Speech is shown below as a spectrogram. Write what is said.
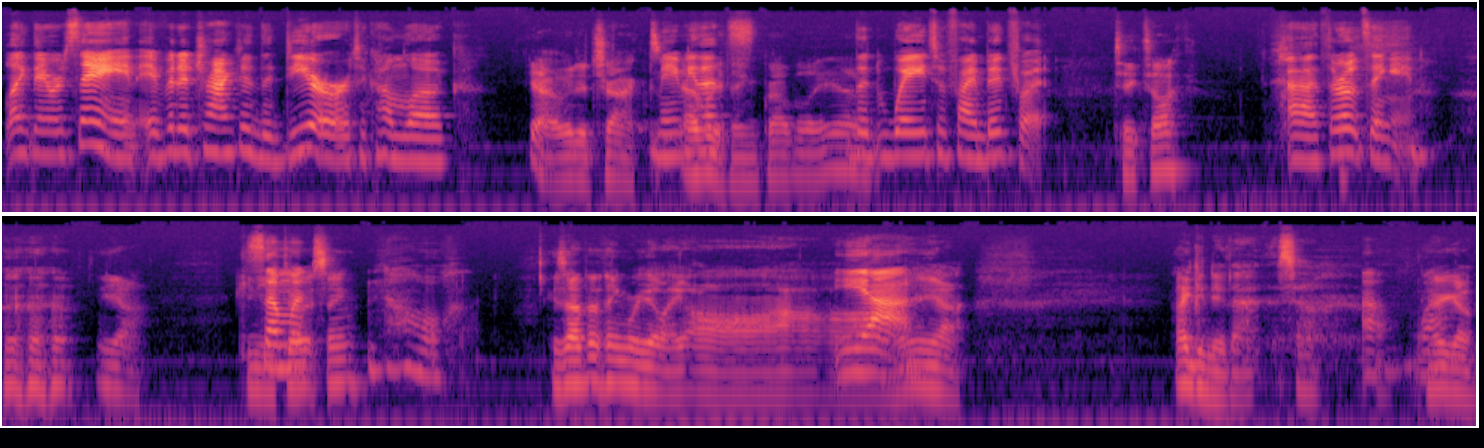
like they were saying, if it attracted the deer to come look, Yeah, it would attract Maybe everything probably. Yeah. the way to find Bigfoot. TikTok. Uh, throat singing. yeah. Can you Someone- throat sing? No. Is that the thing where you're like, oh, Yeah. yeah? I can do that. So Oh, well. there you go.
